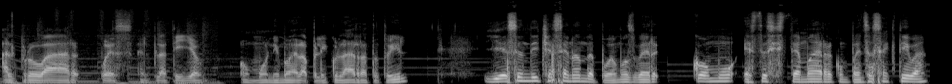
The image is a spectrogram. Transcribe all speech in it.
al probar, pues, el platillo homónimo de la película Ratatouille. Y es en dicha escena donde podemos ver cómo este sistema de recompensa se activa,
